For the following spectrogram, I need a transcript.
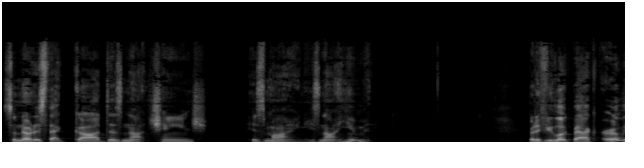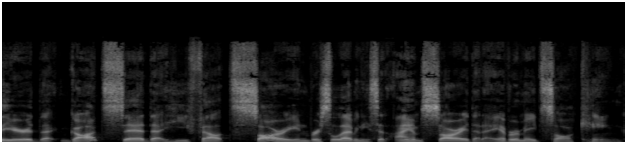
So notice that God does not change his mind. He's not human. But if you look back earlier, that God said that he felt sorry in verse 11. He said, I am sorry that I ever made Saul king.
